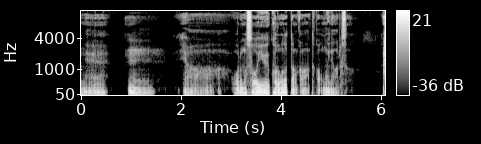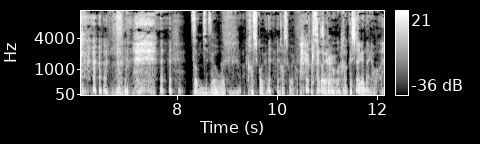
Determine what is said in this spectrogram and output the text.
ねうん。え。いやー、俺もそういう子供だったのかなとか思いながらさ。全然覚えてない。賢いよね。賢い方。賢い方隠しきれない方。ま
